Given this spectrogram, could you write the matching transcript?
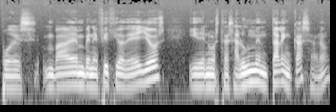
pues va en beneficio de ellos y de nuestra salud mental en casa, ¿no?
